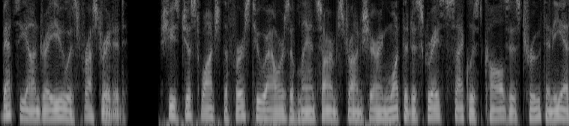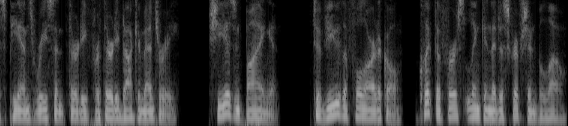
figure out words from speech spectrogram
Betsy Andreu is frustrated. She's just watched the first two hours of Lance Armstrong sharing what the disgraced cyclist calls his truth in ESPN's recent 30 for 30 documentary. She isn't buying it. To view the full article, click the first link in the description below.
